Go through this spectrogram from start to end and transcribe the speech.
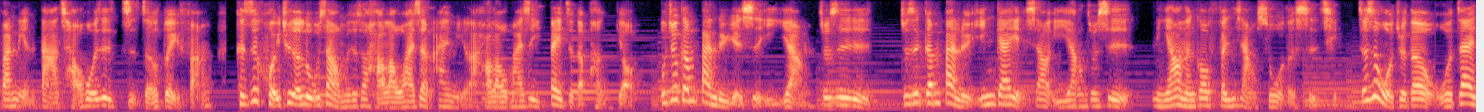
翻脸大吵，或者是指责对方。可是回去的路上，我们就说好了，我还是很爱你了。好了，我们还是一辈子的朋友。我就跟伴侣也是一样，就是就是跟伴侣应该也是要一样，就是。你要能够分享所有的事情，这是我觉得我在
